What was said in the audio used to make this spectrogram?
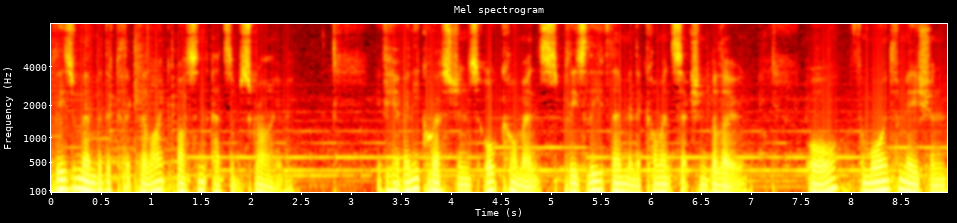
Please remember to click the like button and subscribe. If you have any questions or comments, please leave them in the comments section below. Or, for more information,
